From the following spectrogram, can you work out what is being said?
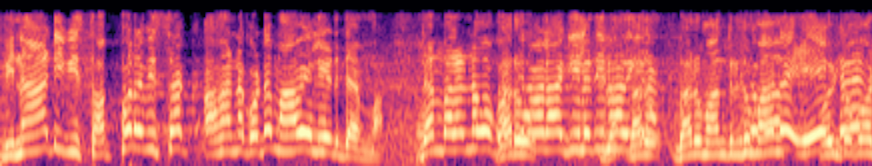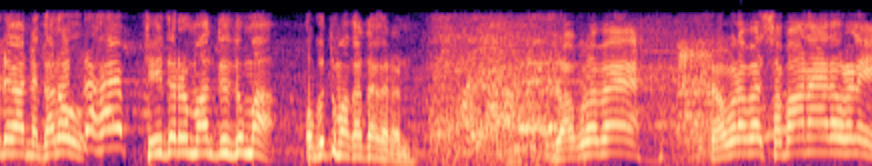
විනාඩි 20 තප්පර 20ක් අහනකොට මාව එළියට දැම්මා දැන් බලන්නකෝ ගරු කොච්චර වෙලා කියලා තියෙනවද ගරු කියලා ගරු මන්ත්‍රතුමා එතකොට ඒක පොයින්ට් පොඩ් ගන්න. ගරු ඇත්තහය- සීතරන් මන්ත්‍රතුමා ඔබතුමා කතා කරන්න. கௌரவ கௌரவ சபாநாயகர் அவர்களே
